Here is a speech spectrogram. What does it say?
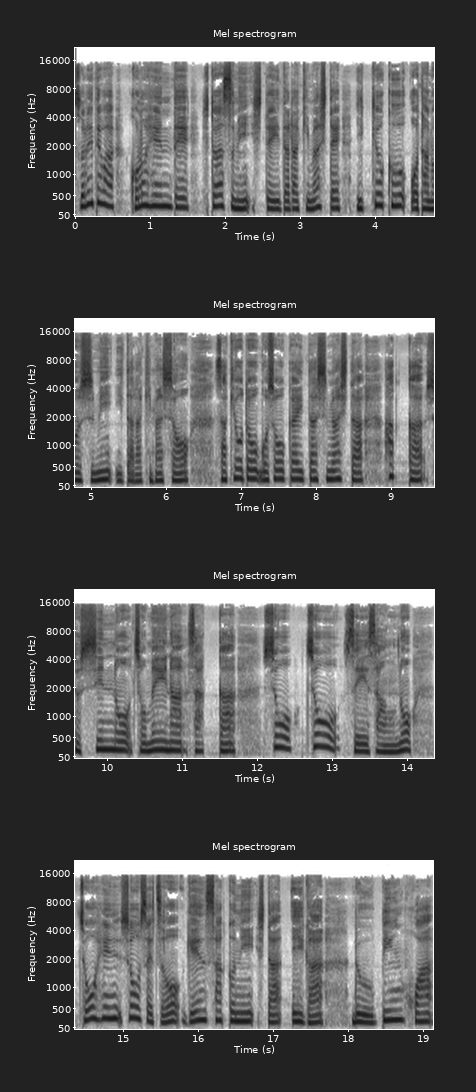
それではこの辺で一休みしていただきまして一曲お楽しみいただきましょう。先ほどご紹介いたしましたハッカ出身の著名な作家小長生さんの長編小説を原作にした映画ルビン花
